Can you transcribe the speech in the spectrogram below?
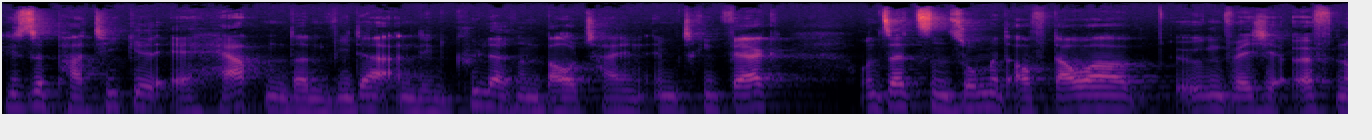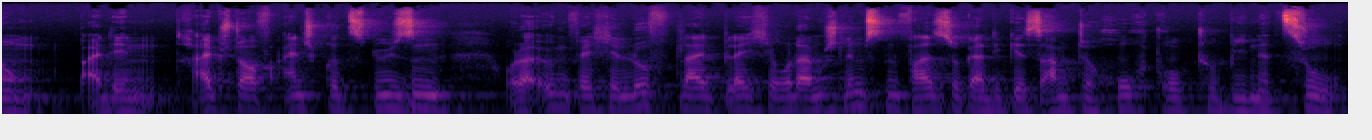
Diese Partikel erhärten dann wieder an den kühleren Bauteilen im Triebwerk und setzen somit auf Dauer irgendwelche Öffnungen bei den Treibstoffeinspritzdüsen oder irgendwelche Luftleitbleche oder im schlimmsten Fall sogar die gesamte Hochdruckturbine zu.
